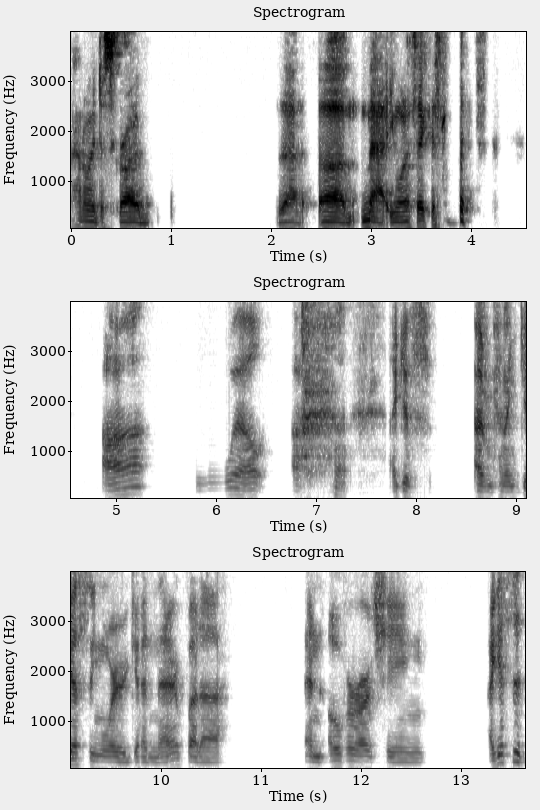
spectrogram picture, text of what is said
How do I describe that? Um, Matt, you want to take it? Uh, well, uh, I guess I'm kind of guessing where you're getting there, but uh, an overarching, I guess it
